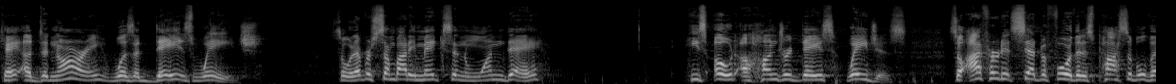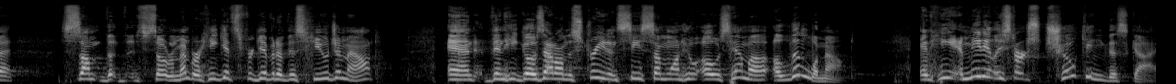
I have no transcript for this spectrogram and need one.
Okay, a denarii was a day's wage. So, whatever somebody makes in one day, he's owed a 100 days' wages. So I've heard it said before that it's possible that some, the, so remember, he gets forgiven of this huge amount, and then he goes out on the street and sees someone who owes him a, a little amount. And he immediately starts choking this guy.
